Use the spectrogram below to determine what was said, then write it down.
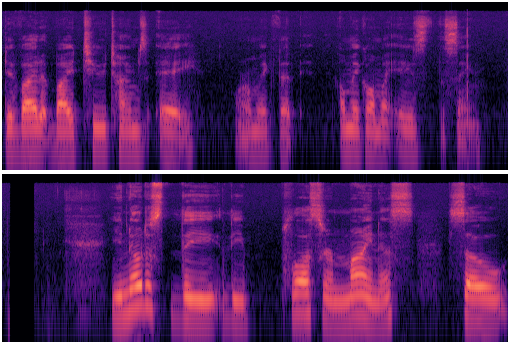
divided by 2 times a. Or I'll make that I'll make all my a's the same. You notice the the plus or minus, so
